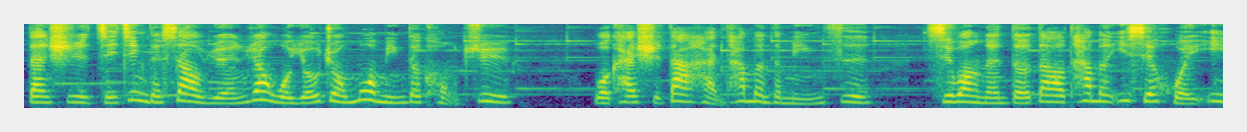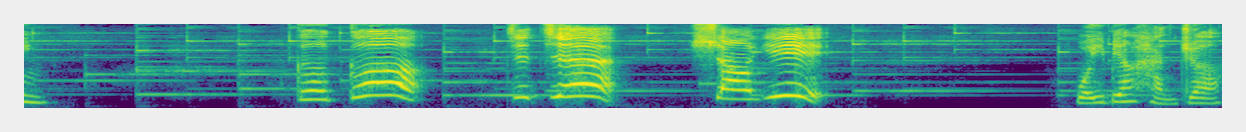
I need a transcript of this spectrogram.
但是寂静的校园让我有种莫名的恐惧。我开始大喊他们的名字，希望能得到他们一些回应。哥哥，姐姐，小易。我一边喊着，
